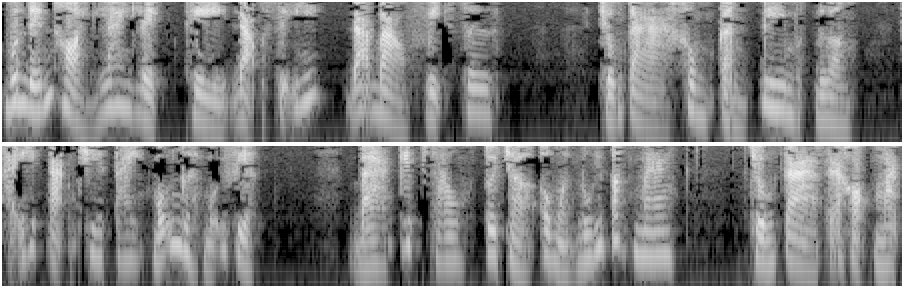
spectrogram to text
muốn đến hỏi lai lịch thì đạo sĩ đã bảo vị sư. Chúng ta không cần đi một đường, hãy tạm chia tay mỗi người mỗi việc. Ba kiếp sau tôi chờ ông ở núi Bắc Mang, chúng ta sẽ họp mặt,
